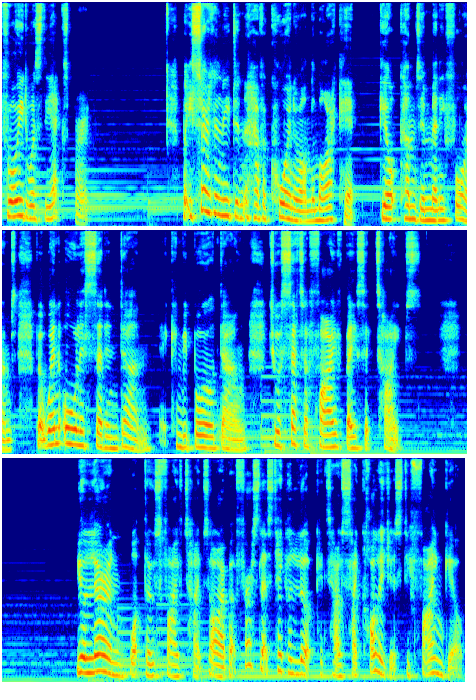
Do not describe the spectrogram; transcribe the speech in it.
Freud was the expert, but he certainly didn't have a corner on the market. Guilt comes in many forms, but when all is said and done, it can be boiled down to a set of five basic types You'll learn what those five types are, but first let's take a look at how psychologists define guilt.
